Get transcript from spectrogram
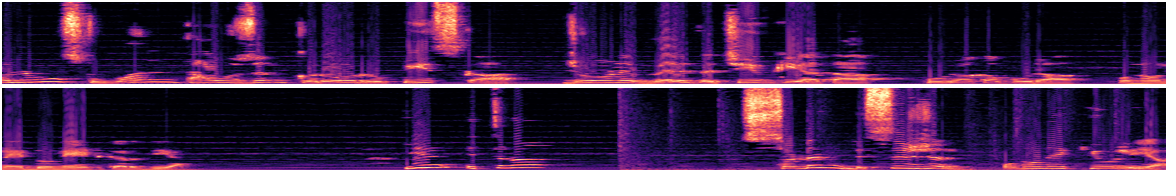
Almost one thousand crore rupees का जो उन्होंने वेल्थ अचीव किया था, पूरा का पूरा उन्होंने डोनेट कर दिया। ये इतना सडन डिसीज़न उन्होंने क्यों लिया?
